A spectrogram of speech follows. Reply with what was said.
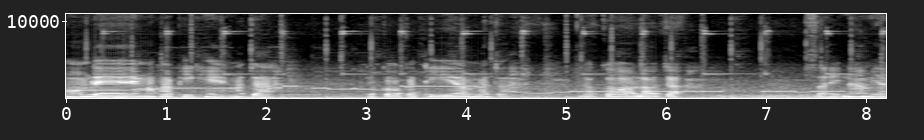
หอมแดงเนาะค่ะพริกแห้งนะจ๊ะแล้วก็กระเทียมนะจ๊ะแล้วก็เราจะใส่น้ำย่า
